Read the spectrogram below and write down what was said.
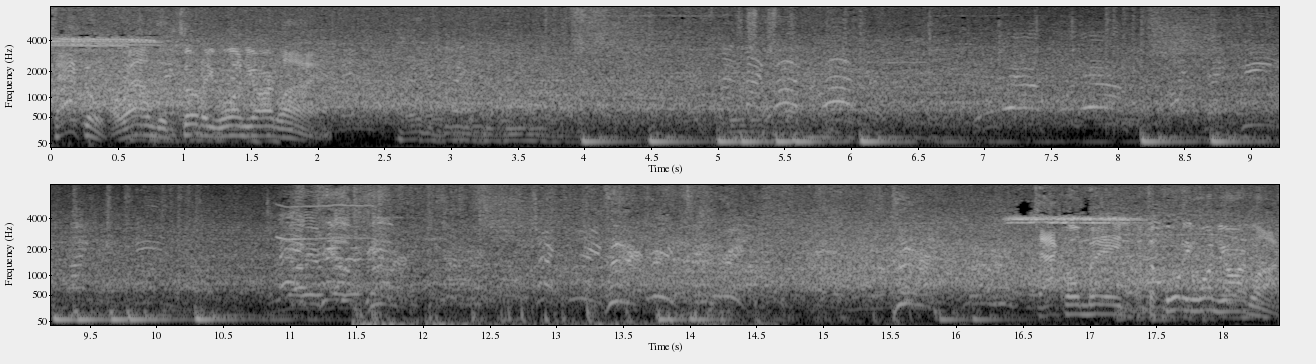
Tackle around the 31-yard line. 41-yard line.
